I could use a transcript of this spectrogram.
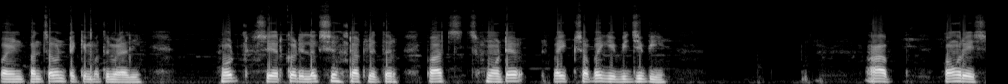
पॉईंट पंचावन्न टक्के मतं मिळाली. होट शेअरकडे लक्ष टाकले तर पाच मोठ्या पैक्षापैकी बी जे पी आप काँग्रेस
